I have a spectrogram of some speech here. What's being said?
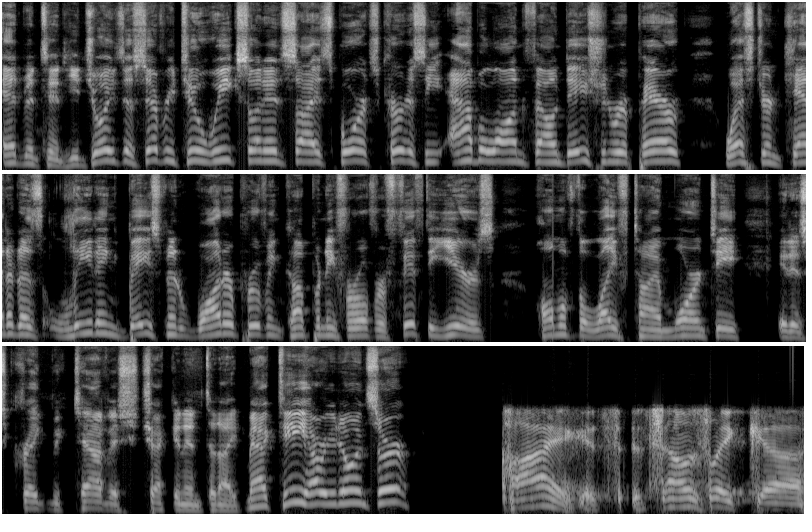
Edmonton. He joins us every two weeks on Inside Sports, courtesy Avalon Foundation Repair, Western Canada's leading basement waterproofing company for over 50 years, home of the lifetime warranty. It is Craig MacTavish checking in tonight. Mac T, how are you doing, sir? Hi. It's it sounds like uh,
